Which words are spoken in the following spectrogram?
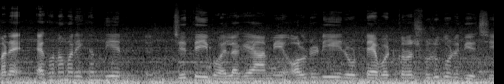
মানে এখন আমার এখান দিয়ে যেতেই ভয় লাগে। আমি অলরেডি এই রোডটা অ্যাভয়েড করা শুরু করে দিয়েছি।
